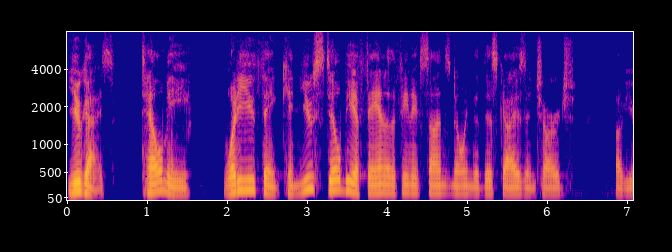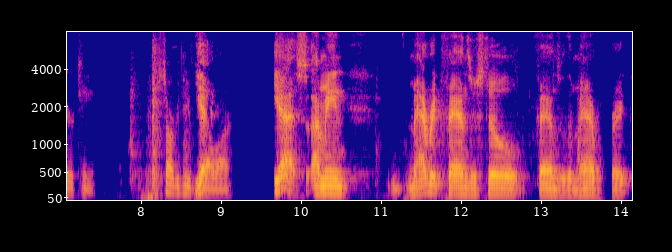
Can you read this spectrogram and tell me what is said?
You guys, tell me, what do you think? Can you still be a fan of the Phoenix Suns knowing that this guy is in charge of your team? We'll start with you, yeah. PLR. Yes. I mean, Maverick fans are still fans of the Maverick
